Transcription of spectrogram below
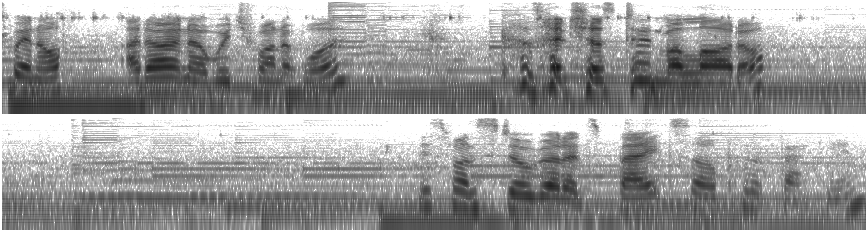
Just went off. I don't know which one it was because I just turned my light off. This one's still got its bait, so I'll put it back in.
